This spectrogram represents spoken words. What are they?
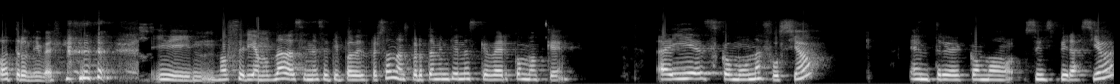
otro nivel. y no seríamos nada sin ese tipo de personas, pero también tienes que ver como que ahí es como una fusión entre como su inspiración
